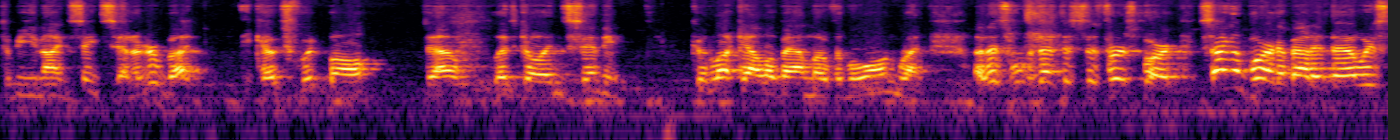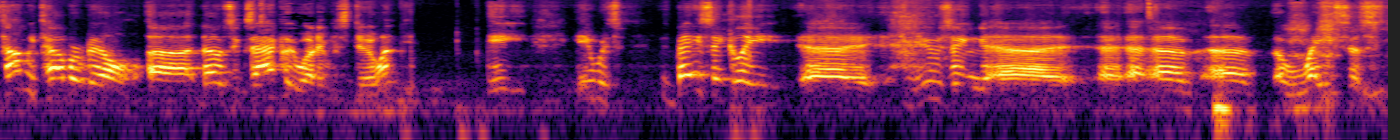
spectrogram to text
to be United States senator, but he coached football. So let's go ahead and send him. Good luck, Alabama, over the long run. Uh, that's that, that's the first part. Second part about it, though, is Tommy Tuberville uh, knows exactly what he was doing. He he was basically uh, using uh, a, a, a, racist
